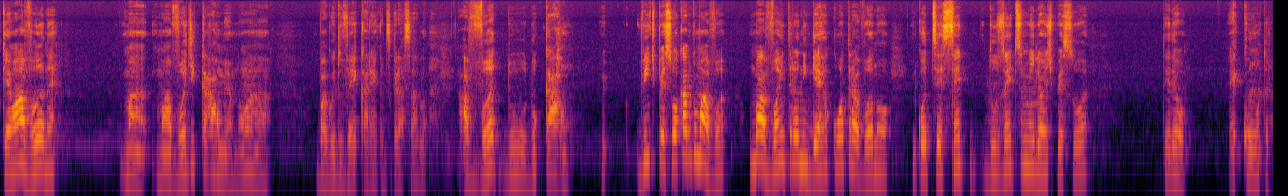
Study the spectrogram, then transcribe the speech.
que é uma van, né? Uma, uma van de carro mesmo, não uma bagulho do velho careca desgraçado lá. A van do, do carro. 20 pessoas cabe numa van. Uma van entrando em guerra com outra van, no, enquanto 60, 200 milhões de pessoas, entendeu? É contra.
